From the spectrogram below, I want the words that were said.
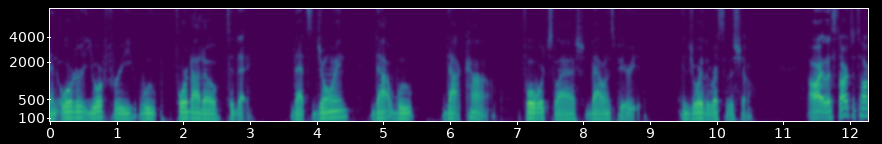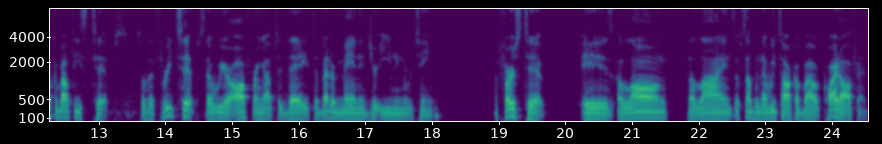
and order your free Whoop 4.0 today. That's join.whoop.com forward slash balance period. Enjoy the rest of the show. All right, let's start to talk about these tips. So, the three tips that we are offering up today to better manage your evening routine. The first tip is along the lines of something that we talk about quite often.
